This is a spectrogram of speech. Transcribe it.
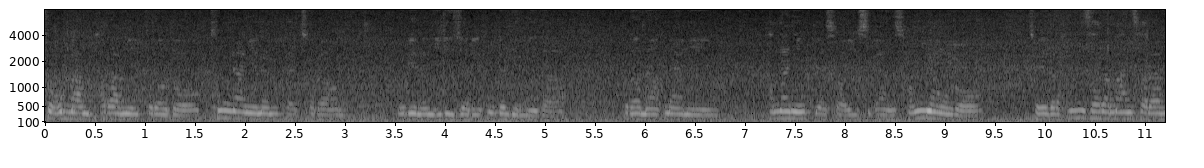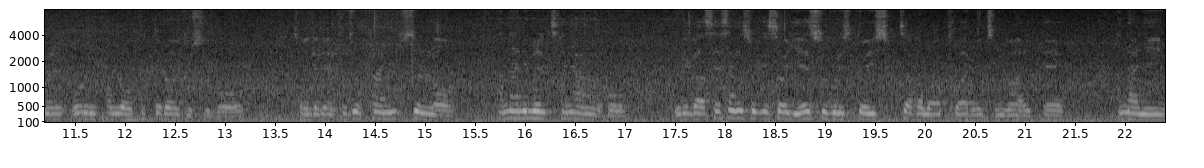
조금만 바람이 불어도 풍랑이는 배처럼 우리는 이리저리 흔들립니다. 그러나 하나님 하나님께서 이 시간 성령으로 저희들 한 사람 한 사람을 오른팔로 붙들어 주시고 저희들의 부족한 입술로 하나님을 찬양하고 우리가 세상 속에서 예수 그리스도의 십자가와 부활을 증거할 때 하나님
